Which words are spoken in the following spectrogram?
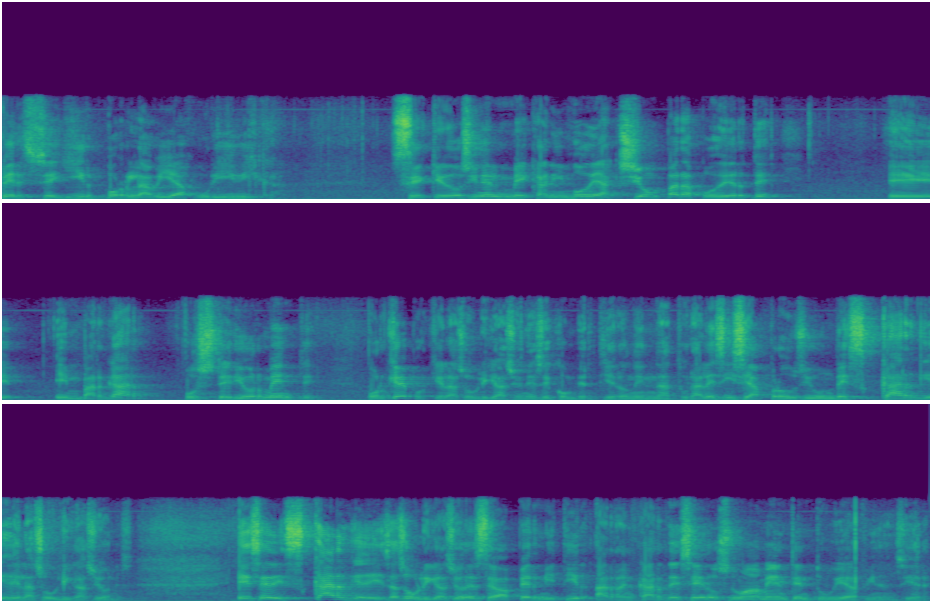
perseguir por la vía jurídica. Se quedó sin el mecanismo de acción para poderte eh, embargar posteriormente. ¿Por qué? Porque las obligaciones se convirtieron en naturales y se ha producido un descargue de las obligaciones. Ese descargue de esas obligaciones te va a permitir arrancar de ceros nuevamente en tu vida financiera.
